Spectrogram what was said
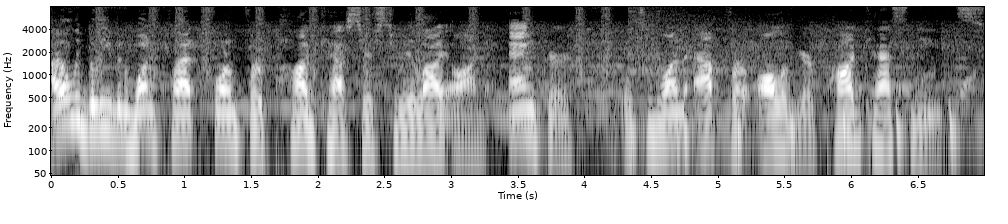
I only believe in one platform for podcasters to rely on Anchor. It's one app for all of your podcast needs.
